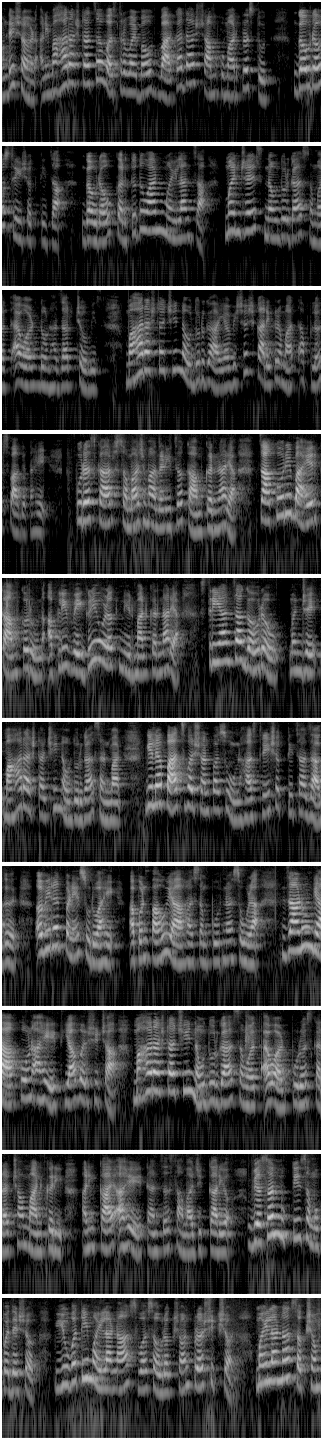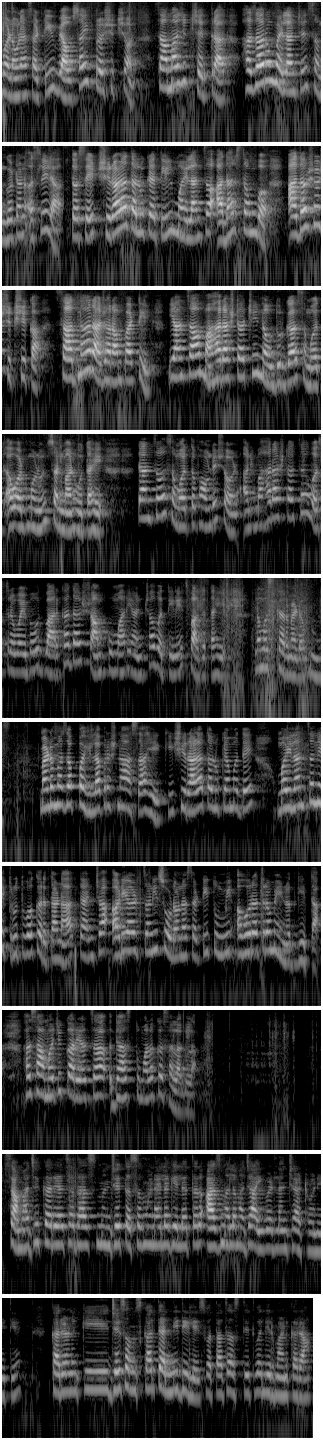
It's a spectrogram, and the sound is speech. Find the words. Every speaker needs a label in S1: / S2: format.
S1: Foundation आणि महाराष्ट्राचं वस्त्रवैभव द्वारकादास श्यामकुमार प्रस्तुत. गौरव स्त्री शक्तीचा. गौरव कर्तृत्ववान महिलांचा. म्हणजेच नवदुर्गा समर्थ अवॉर्ड दोन हजार चोवीस. महाराष्ट्राची नवदुर्गा या विशेष कार्यक्रमात आपलं स्वागत आहे. पुरस्कार समाज मांडणीचं काम करणाऱ्या चाकोरी बाहेर काम करून आपली वेगळी ओळख निर्माण करणाऱ्या स्त्रियांचा गौरव म्हणजे महाराष्ट्राची नवदुर्गा सन्मान. गेल्या पाच वर्षांपासून हा स्त्री शक्तीचा जागर अविरतपणे सुरू आहे. आपण पाहूया हा संपूर्ण सोहळा. जाणून घ्या कोण आहेत या वर्षीच्या महाराष्ट्राची नवदुर्गा समत अवॉर्ड पुरस्काराच्या मानकरी आणि काय आहे त्यांचं सामाजिक कार्य. व्यसनमुक्ती समुपदेशक युवती महिलांना स्व संरक्षण प्रशिक्षण महिलांना सक्षम बनवण्यासाठी व्यावसायिक प्रशिक्षण सामाजिक क्षेत्रात हजारो महिलांचे संघटन असलेल्या तसेच शिराळा तालुक्यातील महिलांचा आधारस्तंभ आदर्श शिक्षिका साधना राजाराम पाटील यांचा महाराष्ट्राची नवदुर्गा समर्थ अवॉर्ड म्हणून सन्मान होत आहे. त्यांचं समर्थ फाउंडेशन आणि महाराष्ट्राचं वस्त्रवैभव द्वारकादास श्यामकुमार यांच्या वतीने स्वागत आहे. नमस्कार मॅडम. मॅडम माझा पहिला प्रश्न असा आहे की शिराळा तालुक्यामध्ये महिलांचं नेतृत्व करताना त्यांच्या अडीअडचणी सोडवण्यासाठी तुम्ही अहोरात्र मेहनत घेता. हा सामाजिक कार्याचा ध्यास तुम्हाला कसा लागला?
S2: सामाजिक कार्याचा ध्यास म्हणजे तसं म्हणायला गेलं तर आज मला माझ्या आईवडिलांची आठवण येते. कारण की जे संस्कार त्यांनी दिले स्वतःचं अस्तित्व निर्माण करा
